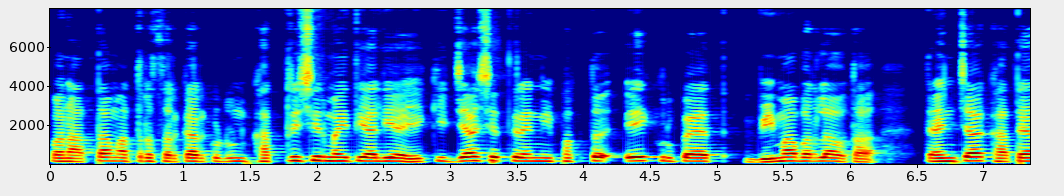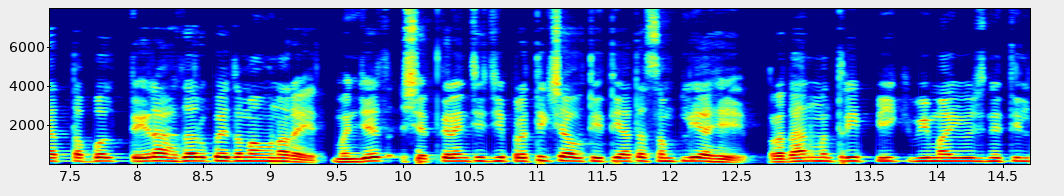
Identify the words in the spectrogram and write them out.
पण आता मात्र सरकारकडून खात्रीशीर माहिती आली आहे की ज्या शेतकऱ्यांनी फक्त एक रुपयात विमा भरला होता त्यांच्या खात्यात तब्बल तेरा हजार रुपये जमा होणार आहेत. म्हणजेच शेतकऱ्यांची जी प्रतीक्षा होती ती आता संपली आहे. प्रधानमंत्री पीक विमा योजनेतील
